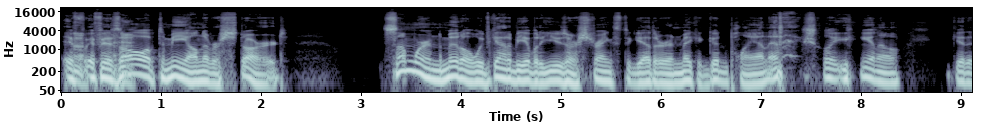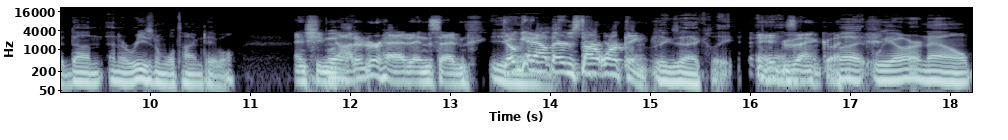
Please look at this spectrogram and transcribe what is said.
if if it's all up to me, I'll never start. Somewhere in the middle, we've got to be able to use our strengths together and make a good plan and actually, you know, get it done in a reasonable timetable. and she But- nodded her head and said, "Go Yeah. get out there and start working." Exactly. And- Exactly. But we are now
